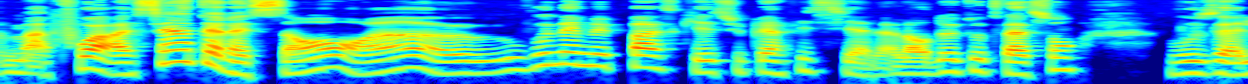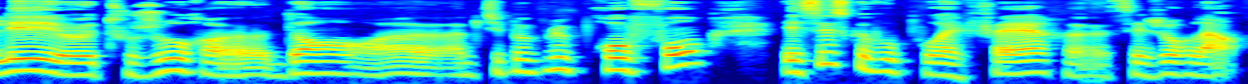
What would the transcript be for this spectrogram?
ma foi assez intéressant, hein, vous n'aimez pas ce qui est superficiel, alors de toute façon vous allez toujours dans un petit peu plus profond, et c'est ce que vous pourrez faire ces jours-là.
